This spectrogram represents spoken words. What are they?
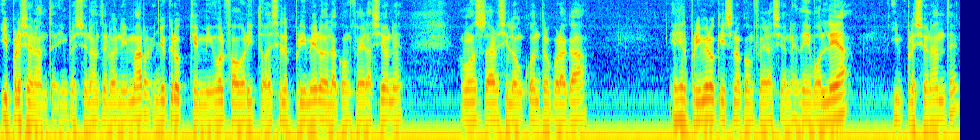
impresionante, impresionante lo de Neymar. Yo creo que mi gol favorito es el primero de las confederaciones. Vamos a ver si lo encuentro por acá. Es el primero que hizo en las confederaciones de volea. Impresionante.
